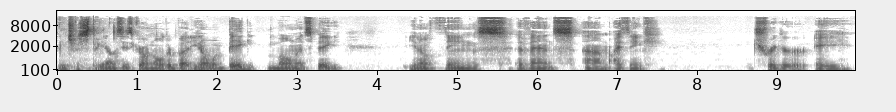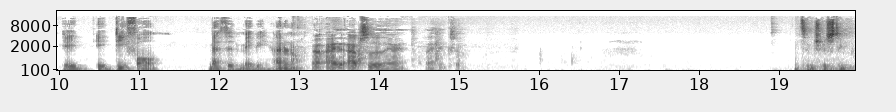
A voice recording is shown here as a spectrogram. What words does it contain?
interesting. You know, as he's growing older. But you know, when big moments, big, you know, things, events, um, I think trigger a a, a default method maybe. I don't know. I absolutely i, I think so. That's interesting.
